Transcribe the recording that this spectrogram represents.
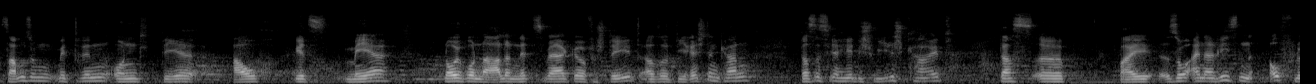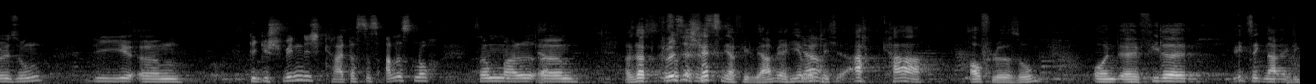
Samsung mit drin und der auch jetzt mehr neuronale Netzwerke versteht, also die rechnen kann. Das ist ja hier die Schwierigkeit, dass äh, bei so einer riesen Auflösung die, ähm, die Geschwindigkeit, dass das alles noch, sagen wir mal, ja. ähm, also das, das schätzen ja viel. Wir haben ja hier ja. wirklich 8K Auflösung und äh, viele Bildsignale, die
